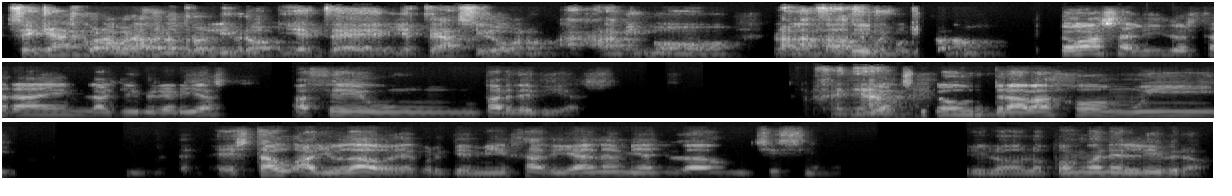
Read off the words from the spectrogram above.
Sé que has colaborado en otros libros y este, y este ha sido, bueno, ahora mismo lo has lanzado hace muy poquito, ¿no? Todo ha salido, estará en las librerías. Hace un par de días. Genial. Y ha sido un trabajo muy... He estado ayudado, ¿eh? porque mi hija Diana me ha ayudado muchísimo. Y lo, lo pongo en el libro.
